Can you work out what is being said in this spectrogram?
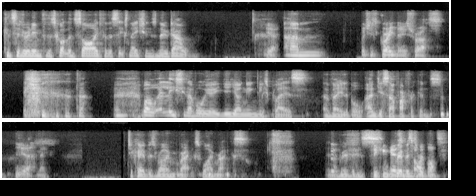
considering him for the Scotland side for the Six Nations, no doubt. Yeah. Um, Which is great news for us. well, at least you'd have all your, your young English players available and your South Africans. Yeah. Jacobas, Jacobus, Reinrachs, Weinrachs, and Ribbans. So you can get Ribbans, some time Ribbans. off.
